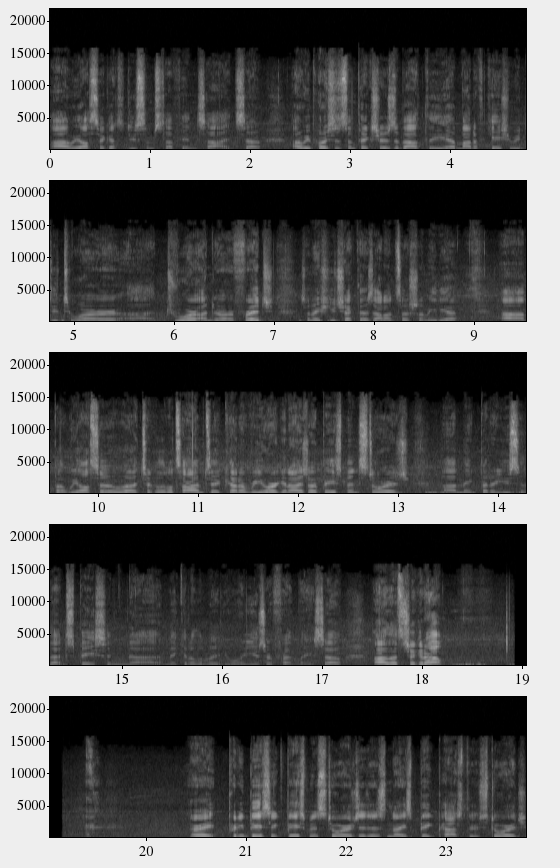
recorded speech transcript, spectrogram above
Uh, we also got to do some stuff inside. So uh, we posted some pictures about the uh, modification we did to our uh, drawer under our fridge. So make sure you check those out on social media. Uh, but we also uh, took a little time to kind of reorganize our basement storage, uh, make better use of that space and uh, make it a little bit more user friendly. So uh, let's check it out. All right, pretty basic basement storage. It is nice big pass-through storage,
